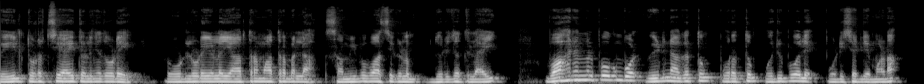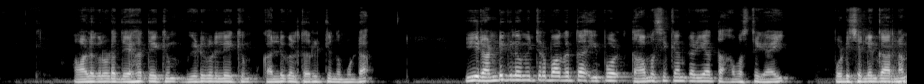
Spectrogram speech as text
വെയിൽ തുടർച്ചയായി തെളിഞ്ഞതോടെ റോഡിലൂടെയുള്ള യാത്ര മാത്രമല്ല സമീപവാസികളും ദുരിതത്തിലായി. വാഹനങ്ങൾ പോകുമ്പോൾ വീടിനകത്തും പുറത്തും ഒരുപോലെ പൊടിശല്യമാണ്. ആളുകളുടെ ദേഹത്തേക്കും വീടുകളിലേക്കും കല്ലുകൾ തെറിക്കുന്നുമുണ്ട്. ഈ രണ്ട് കിലോമീറ്റർ ഭാഗത്ത് ഇപ്പോൾ താമസിക്കാൻ കഴിയാത്ത അവസ്ഥയായി. പൊടിശല്യം കാരണം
